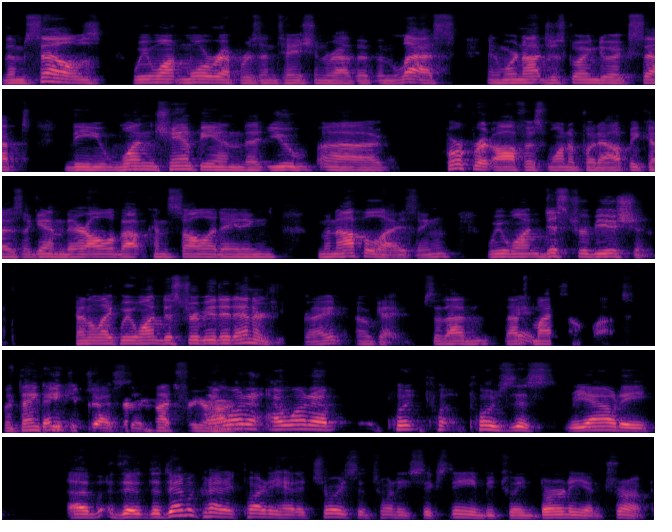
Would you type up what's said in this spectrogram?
themselves we want more representation rather than less. And we're not just going to accept the one champion that you uh, corporate office want to put out because again they're all about consolidating monopolizing. We want distribution kind of like we want distributed energy right? Okay. So that that's okay. my soapbox but thank, thank you, you Justin. very much for your i want to i want to put, put pose this reality uh, the, the Democratic Party had a choice in 2016 between Bernie and Trump,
